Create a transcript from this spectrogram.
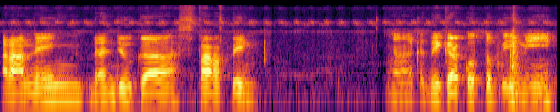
running dan juga starting. Nah ketika kutub ini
